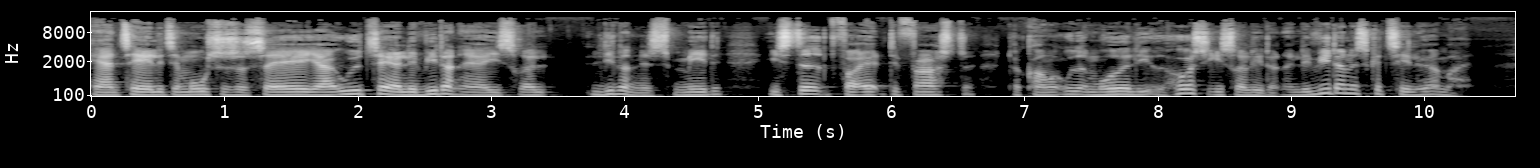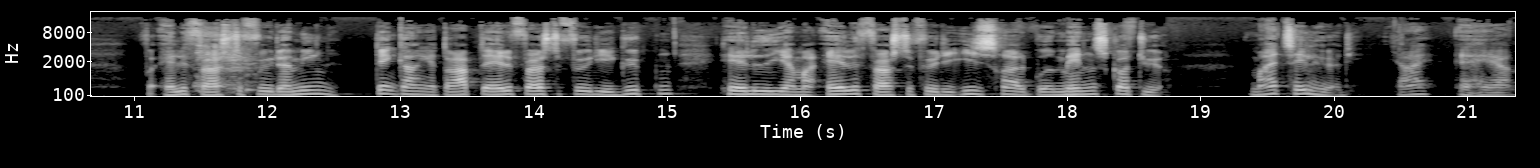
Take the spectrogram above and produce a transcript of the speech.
Herren talte til Moses og sagde, jeg udtager levitterne af israelitternes midte, i stedet for alt det første, der kommer ud af moderlivet hos israelitterne. Levitterne skal tilhøre mig, for alle førstefødte er mine. Dengang jeg dræbte alle førstefødte i Ægypten, hældede jeg mig alle førstefødte i Israel, både mennesker og dyr. Mig tilhører de. Jeg er Herren.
